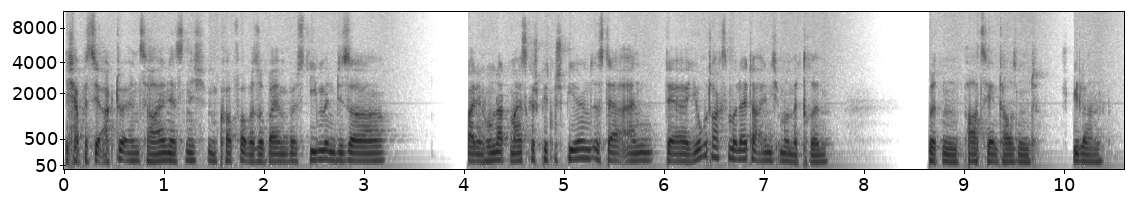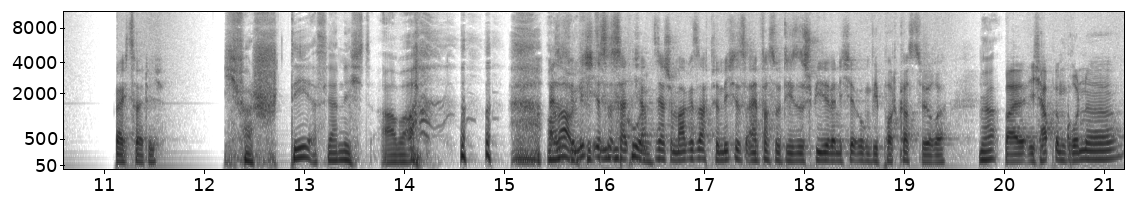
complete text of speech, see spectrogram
Ich habe jetzt die aktuellen Zahlen jetzt nicht im Kopf, aber so beim bei Steam in dieser, bei den 100 meistgespielten Spielen ist der, ein, der Euro Truck Simulator eigentlich immer mit drin. Mit ein paar 10.000 Spielern gleichzeitig. Ich verstehe es ja nicht, aber. Also für ich mich ist es halt, ich habe es ja schon mal gesagt, für mich ist es einfach so dieses Spiel, wenn ich hier irgendwie Podcasts höre. Ja. Weil ich habe im Grunde,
